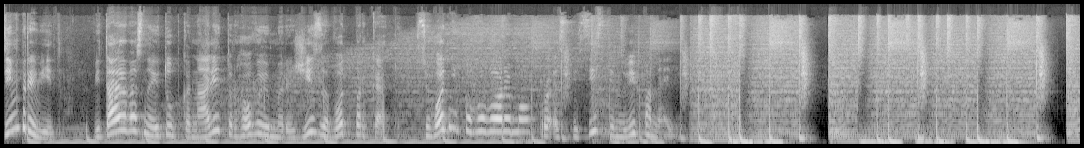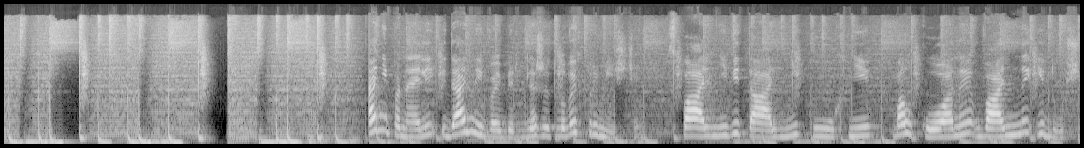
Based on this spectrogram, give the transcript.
Всім привіт! Вітаю вас на youtube каналі торгової мережі Завод паркету. Сьогодні поговоримо про SPC стінові панелі. Дані панелі ідеальний вибір для житлових приміщень: спальні, вітальні, кухні, балкони, ванни і душі.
